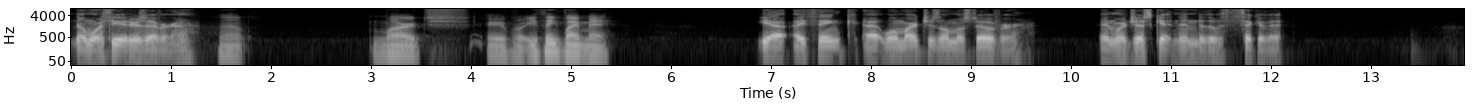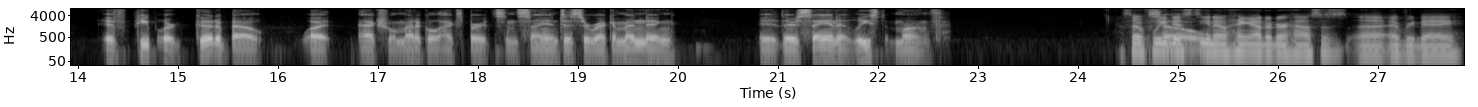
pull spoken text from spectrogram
no more theaters ever, huh? No. March, April. You think by May? Yeah, I think. Uh, well, March is almost over, and we're just getting into the thick of it. If people are good about what actual medical experts and scientists are recommending, it, they're saying at least a month. So if we just you know hang out at our houses uh, every day,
